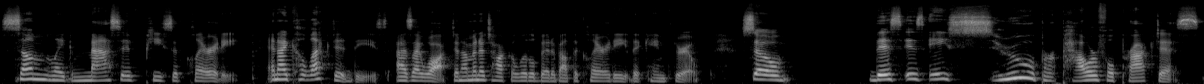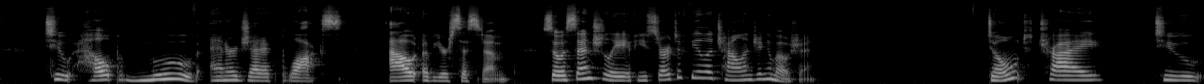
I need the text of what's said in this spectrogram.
some like massive piece of clarity. And I collected these as I walked. And I'm going to talk a little bit about the clarity that came through. So, This is a super powerful practice to help move energetic blocks out of your system. So essentially, if you start to feel a challenging emotion, don't try to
